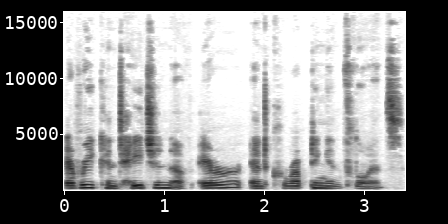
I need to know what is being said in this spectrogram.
every contagion of error and corrupting influence.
